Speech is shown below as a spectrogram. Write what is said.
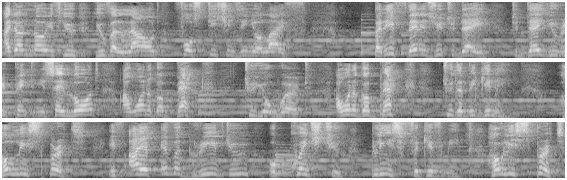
I don't know if you, you've allowed false teachings in your life. But if that is you today, today you repent and you say, Lord, I want to go back to your word. I want to go back to the beginning. Holy Spirit, if I have ever grieved you or quenched you, please forgive me. Holy Spirit,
